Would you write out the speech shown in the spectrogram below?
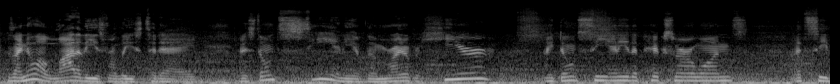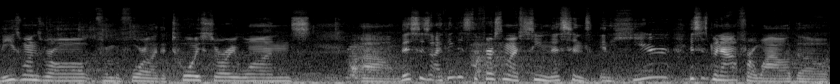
because I know a lot of these released today. I just don't see any of them. Right over here, I don't see any of the Pixar ones. Let's see, these ones were all from before, like the Toy Story ones. Uh, this is, I think this is the first time I've seen this in, in here. This has been out for a while though,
